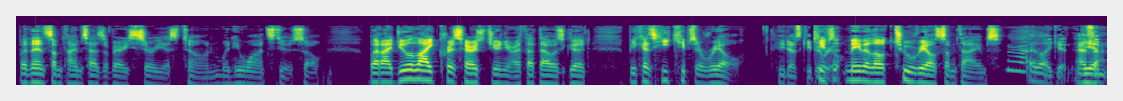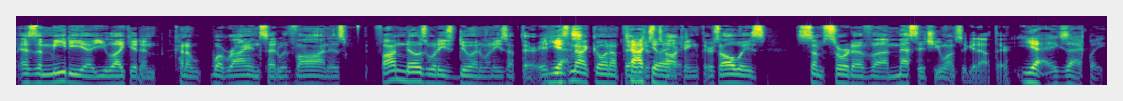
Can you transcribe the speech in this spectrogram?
but then sometimes has a very serious tone when he wants to. So but I do like Chris Harris Jr. I thought that was good because he keeps it real. He does keep keeps it real. It maybe a little too real sometimes. I like it. As yeah. a, as a media, you like it, and kind of what Ryan said with Von is Von knows what he's doing when he's up there. Yes. He's not going up there just talking. There's always some sort of uh, message he wants to get out there. Yeah, exactly.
